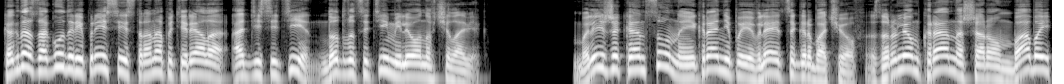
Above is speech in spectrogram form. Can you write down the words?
когда за годы репрессий страна потеряла от 10 до 20 миллионов человек. Ближе к концу на экране появляется Горбачев, за рулем крана шаром бабой,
